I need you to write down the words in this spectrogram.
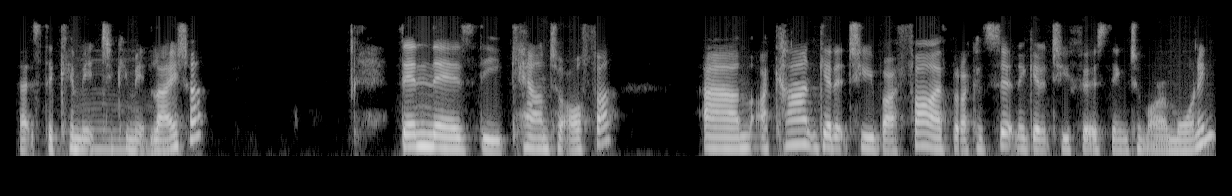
That's the commit mm. to commit mm. later. Then there's the counter offer. Um, I can't get it to you by five, but I could certainly get it to you first thing tomorrow morning.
